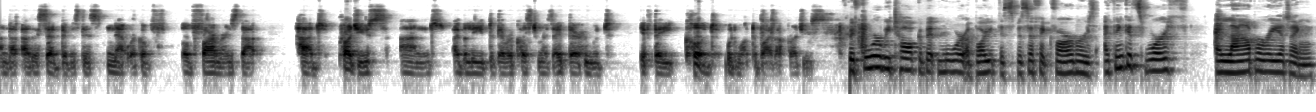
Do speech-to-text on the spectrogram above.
and that, as I said, there was this network of, of farmers that had produce, and I believed that there were customers out there who would, if they could, would want to buy that produce. Before we talk a bit more about the specific farmers, I think it's worth elaborating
